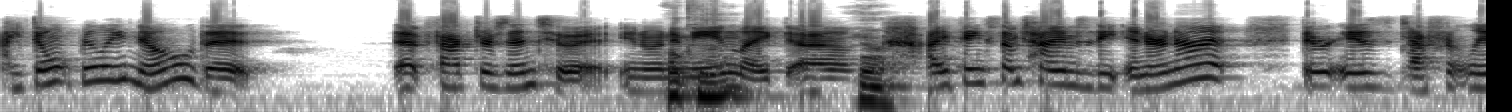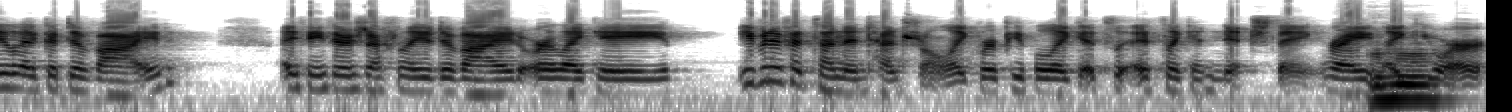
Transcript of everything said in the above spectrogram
I don't really know that that factors into it. You know what Okay. I mean? Like, um, Yeah. I think sometimes the internet, there is definitely like a divide. I think there's definitely a divide or like a, even if it's unintentional, like where people like it's it's like a niche thing, right? Mhm. Like your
